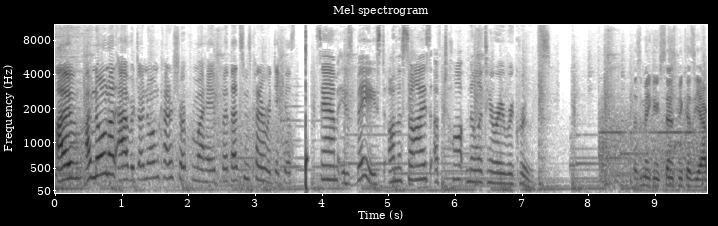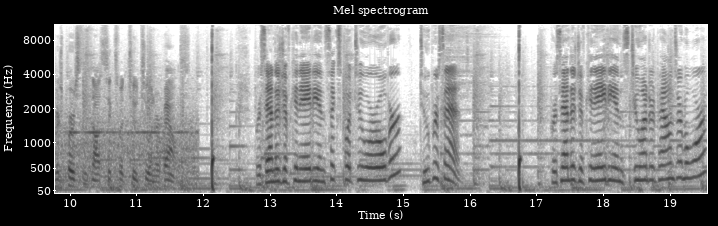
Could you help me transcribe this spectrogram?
I'm, I know I'm not average. I know I'm kind of short for my height, but that seems kind of ridiculous. SAM is based on the size of top military recruits. Doesn't make any sense because the average person is not six foot two, 200 pounds. Percentage of Canadians six foot two or over? 2%. Percentage of Canadians 200 pounds or more?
